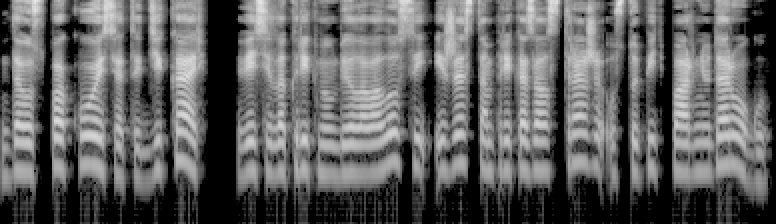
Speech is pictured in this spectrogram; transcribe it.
«Да успокойся ты, дикарь!» – весело крикнул беловолосый и жестом приказал страже уступить парню дорогу.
